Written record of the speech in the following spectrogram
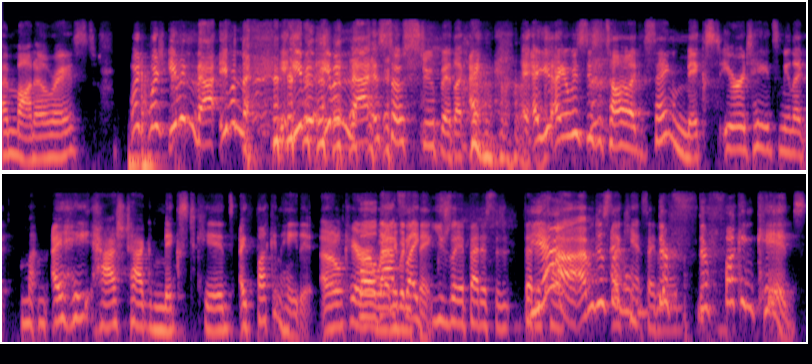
I'm mono raised. Which, which even that, even that, even even that is so stupid. Like I, I, I always used to tell her like saying mixed irritates me. Like my, I hate hashtag mixed kids. I fucking hate it. I don't care well, what that's anybody like thinks usually a fetish. fetish yeah, I'm just I like can't say the they're word. they're fucking kids.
